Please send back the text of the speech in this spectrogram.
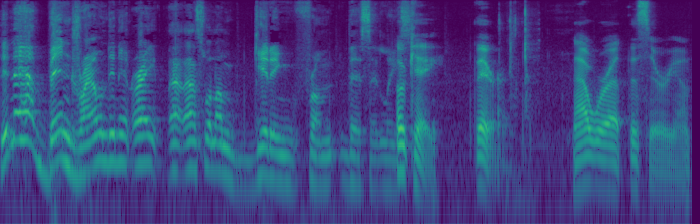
Didn't they have Ben drowned in it, right? That's what I'm getting from this, at least. Okay, there. Now we're at this area.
